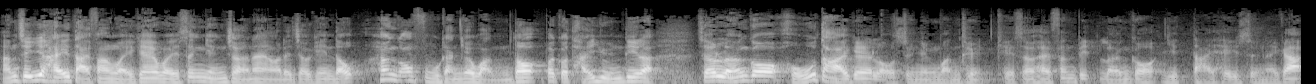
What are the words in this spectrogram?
咁至於喺大範圍嘅衛星影像咧，我哋就見到香港附近嘅雲多，不過睇遠啲啦，就有兩個好大嘅螺旋形雲團，其實係分別兩個熱帶氣旋嚟㗎。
